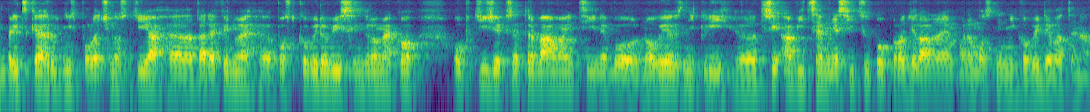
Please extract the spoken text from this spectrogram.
britské hrudní společnosti a ta definuje postcovidový syndrom jako obtíže přetrvávající nebo nově vzniklý tři a více měsíců po prodělaném onemocnění COVID-19.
